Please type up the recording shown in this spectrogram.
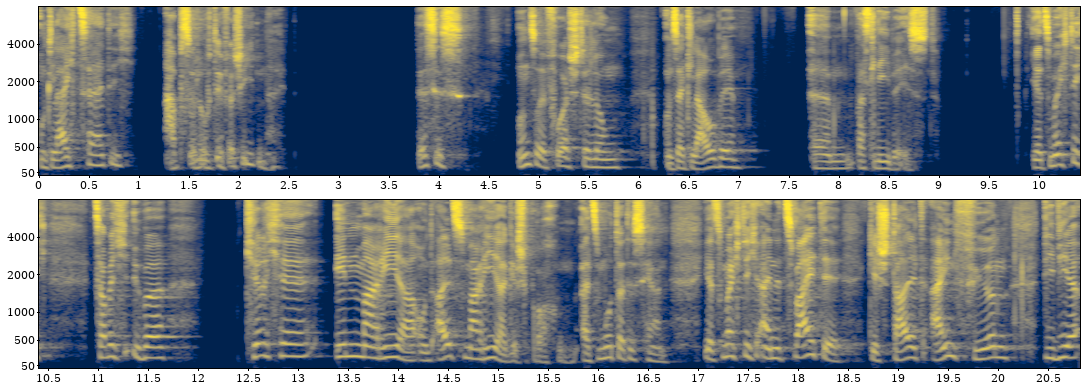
und gleichzeitig absolute Verschiedenheit. Das ist unsere Vorstellung, unser Glaube, ähm, was Liebe ist. Jetzt möchte ich, jetzt habe ich über Kirche in Maria und als Maria gesprochen, als Mutter des Herrn. Jetzt möchte ich eine zweite Gestalt einführen, die wir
